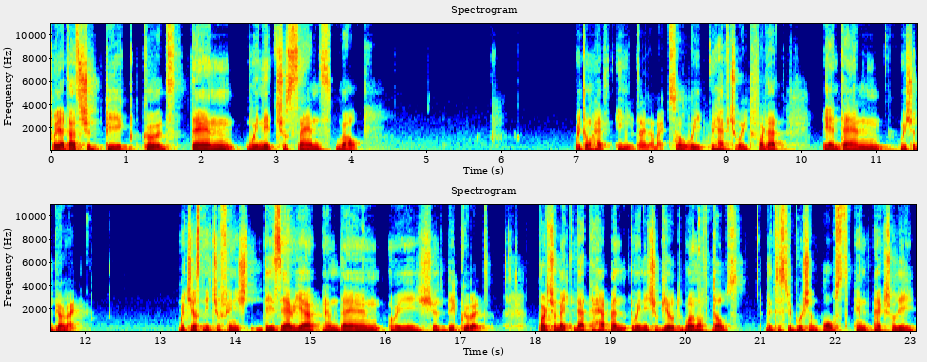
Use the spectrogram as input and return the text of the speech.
But yeah, that should be good. Then we need to send, well, we don't have any dynamite, so we, we have to wait for that, and then we should be all right. We just need to finish this area, and then we should be good. But to make that happen, we need to build one of those, the distribution post, and actually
